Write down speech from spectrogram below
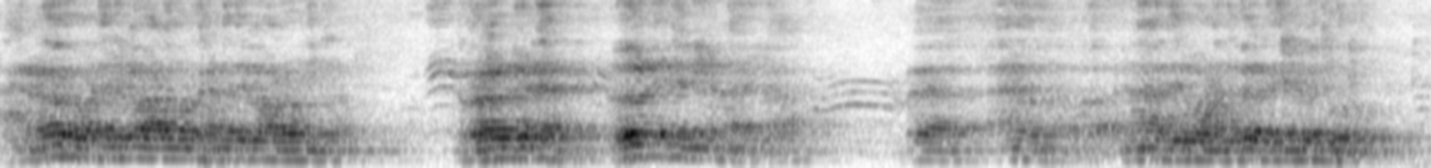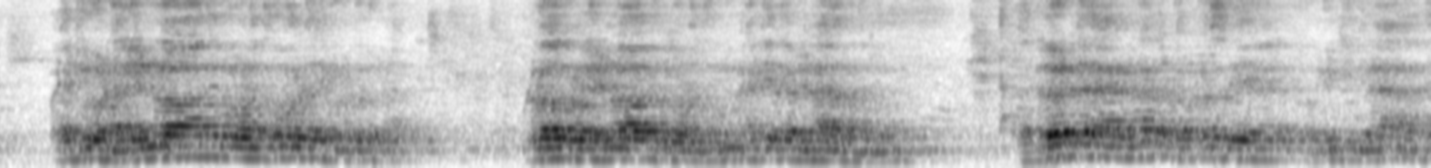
நாங்களும் ஒரு வட்டத்தில் வாழும் ஒரு கண்டத்தில் வாழ நிற்கிறோம் ஒரு ஆள் ஏழு தனியா ஐயா இப்போ என்ன திருவோணத்துக்கு ரெண்டு வச்சு கொடுக்கும் வச்சு கொண்டாங்க எல்லா திருவோணத்துக்கும் ஒரு உலகத்தில் எல்லா கட்டிடம் இல்லாதவர்களும் இல்லாதவனுக்கும் யாருன்னா அந்த டாக்டர்ஸுடைய மீட்டிங்கில் அந்த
